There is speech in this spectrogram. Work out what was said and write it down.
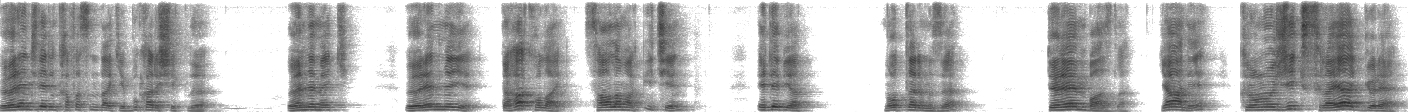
Öğrencilerin kafasındaki bu karışıklığı önlemek, öğrenmeyi daha kolay sağlamak için edebiyat notlarımızı dönem bazlı yani kronolojik sıraya göre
